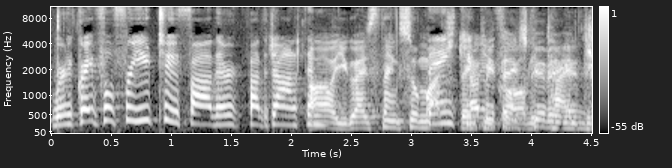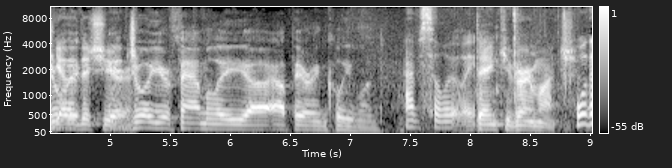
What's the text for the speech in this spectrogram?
we're grateful for you too, Father, Father Jonathan. Oh, you guys, thanks so much. Thank you. Happy for all the Thanksgiving. time Enjoy, together this year. enjoy your family uh, out there in Cleveland. Absolutely. Thank you very much. Well, they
